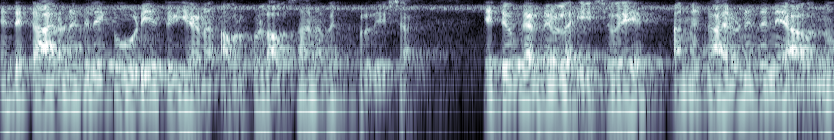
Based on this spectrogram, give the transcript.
എന്റെ കാരുണ്യത്തിലേക്ക് ഓടിയെത്തുകയാണ് അവർക്കുള്ള അവസാന പ്രതീക്ഷ. ഏറ്റവും കരുണയുള്ള ഈശോയെ അങ്ങ് കാരുണ്യം തന്നെയാകുന്നു.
